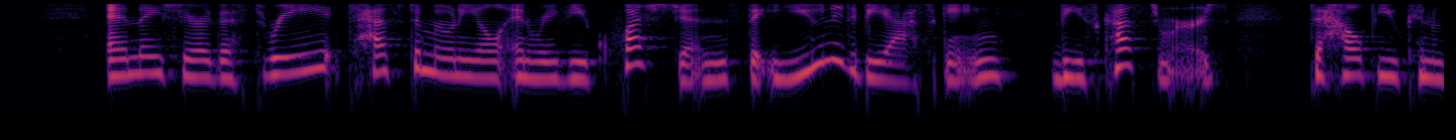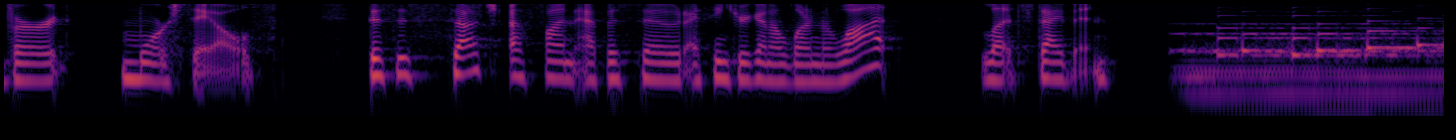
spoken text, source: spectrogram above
And they share the three testimonial and review questions that you need to be asking these customers to help you convert more sales. This is such a fun episode. I think you're going to learn a lot. Let's dive in.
